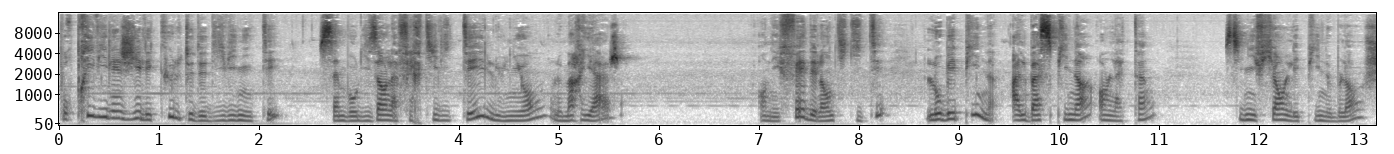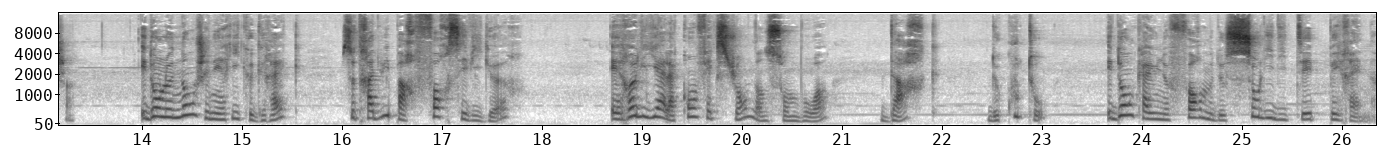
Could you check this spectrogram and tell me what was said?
pour privilégier les cultes de divinité, symbolisant la fertilité, l'union, le mariage. En effet, dès l'Antiquité, l'aubépine, albaspina en latin, signifiant l'épine blanche, et dont le nom générique grec se traduit par force et vigueur, est reliée à la confection dans son bois d'arcs, de couteaux, et donc à une forme de solidité pérenne.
